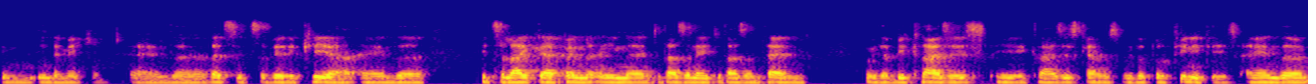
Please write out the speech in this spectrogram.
in, in the making, and uh, that's it's very clear. And uh, it's like happened in uh, 2008, 2010 with a big crisis. A crisis comes with opportunities, and uh,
